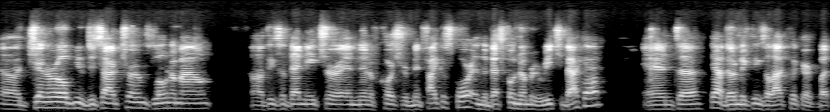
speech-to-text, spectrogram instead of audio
uh, general you know, desired terms, loan amount, uh, things of that nature. And then, of course, your mid FICO score and the best phone number to reach you back at. And uh, yeah, that'll make things a lot quicker. But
